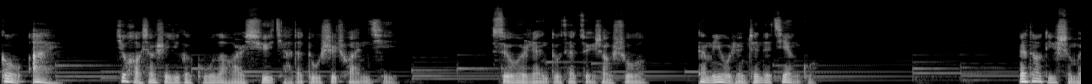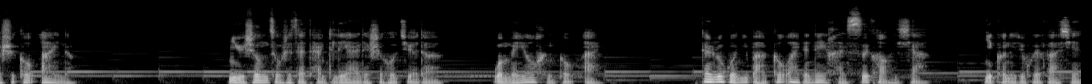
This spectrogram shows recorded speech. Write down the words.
够爱，就好像是一个古老而虚假的都市传奇，所有人都在嘴上说，但没有人真的见过。那到底什么是够爱呢？女生总是在谈着恋爱的时候觉得。我没有很够爱，但如果你把够爱的内涵思考一下，你可能就会发现，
